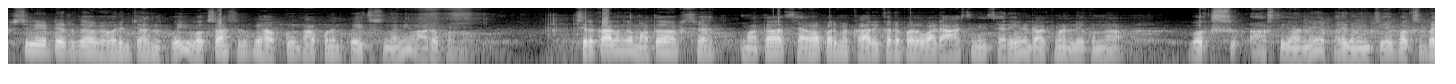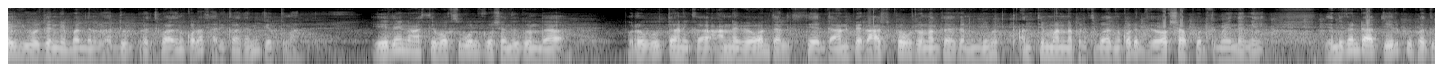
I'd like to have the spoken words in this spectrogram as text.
ఫెసిలిటేటర్గా వ్యవహరించాల్సిన పోయి వక్సాసులపై హక్కు లాక్కునేందుకు ప్రయత్నిస్తుందని ఆరోపణలు. చిరకాలంగా మత సే- మత సేవాపరమైన కార్యకలాపాలు వాడి ఆస్తిని సరైన డాక్యుమెంట్ లేకుండా వక్స్ ఆస్తిగానే పరిగణించే వక్స్ బై యూజర్ నిబంధన రద్దు ప్రతిపాదన కూడా సరికాదని చెప్తున్నారు. ఏదైనా ఆస్తి వక్స్ బోర్డుకు చెందుతుందా? ప్రభుత్వానిక? అన్న వివాదం తలెత్తితే దానిపై రాష్ట్ర ప్రభుత్వ ఉన్నత నియమిత అంతిమన్న ప్రతిపాదన కూడా వివక్షాపూరితమైందని ఎందుకంటే ఆ తీర్పు ప్రతి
